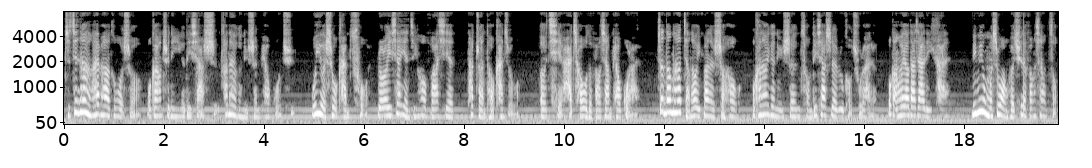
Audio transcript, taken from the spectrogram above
只见他很害怕的跟我说：“我刚刚去另一个地下室，看到有个女生飘过去，我以为是我看错，揉了一下眼睛后，发现她转头看着我，而且还朝我的方向飘过来。正当他讲到一半的时候，我看到一个女生从地下室的入口出来了，我赶快要大家离开。明明我们是往回去的方向走，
